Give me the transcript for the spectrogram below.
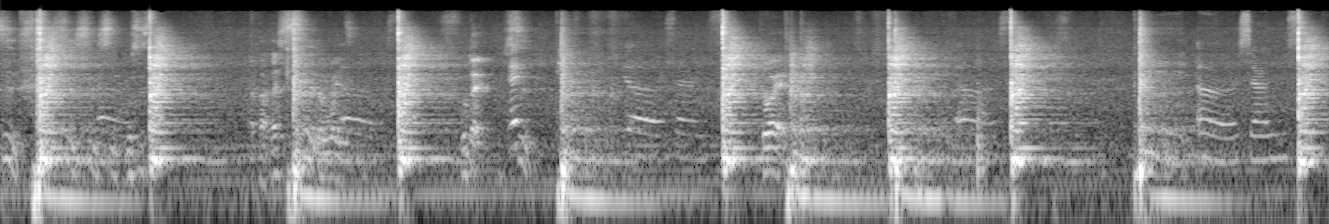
四四四四，不是三，要打在四的位置，不对，四，一二三。一二三。四，一二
